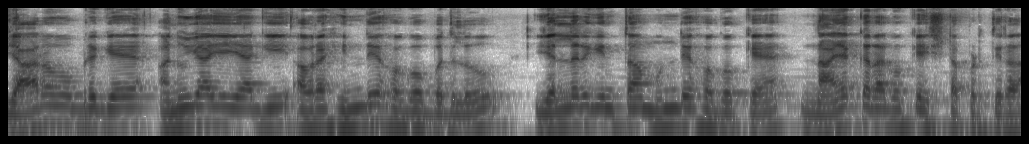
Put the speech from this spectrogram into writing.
ಯಾರೋ ಒಬ್ಬರಿಗೆ ಅನುಯಾಯಿಯಾಗಿ ಅವರ ಹಿಂದೆ ಹೋಗೋ ಬದಲು ಎಲ್ಲರಿಗಿಂತ ಮುಂದೆ ಹೋಗೋಕ್ಕೆ ನಾಯಕರಾಗೋಕ್ಕೆ ಇಷ್ಟಪಡ್ತೀರಾ?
